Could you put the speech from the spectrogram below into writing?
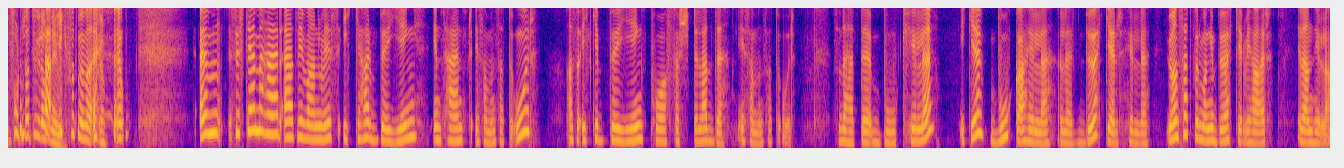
Fortsett du, Jeg har Ragnhild. ikke fått med meg det. Ja. Em, systemet her er at vi vanligvis ikke har bøying internt i sammensatte ord. Altså ikke bøying på første leddet i sammensatte ord. Så det heter bokhylle, ikke bokahylle eller bøkerhylle. Uansett hvor mange bøker vi har i den hylla.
